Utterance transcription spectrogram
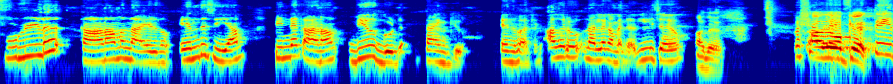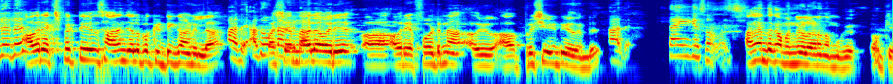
ഫുള്ള് കാണാമെന്നായിരുന്നു. എന്ത് ചെയ്യാം? പിന്നെ കാണാം വ്യൂ ഗുഡ് താങ്ക് യു എന്ന് പറഞ്ഞിട്ടുണ്ട് അതൊരു നല്ല കമന്റ് അല്ലേ ചായോ അതെ. പക്ഷെ അവർ എക്സ്പെക്ട് ചെയ്ത സാധനം ചിലപ്പോൾ കിട്ടിക്കാണില്ല. പക്ഷെ എന്നാലും അവർ അവർ എഫേർട്ടിനെ ഒരു അപ്രീഷിയേറ്റ് ചെയ്തിട്ടുണ്ട്. താങ്ക് യു സോ മച്ച് അങ്ങനത്തെ കമന്റുകളാണ് നമുക്ക്. ഓക്കെ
